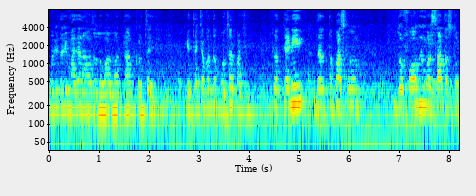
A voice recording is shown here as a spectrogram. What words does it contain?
कोणीतरी माझ्या नावाचं दुबार मतदान करतंय की त्याच्यापर्यंत पोचायला पाहिजे. किंवा त्यांनी जर तपास करून जो फॉर्म नंबर सात असतो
